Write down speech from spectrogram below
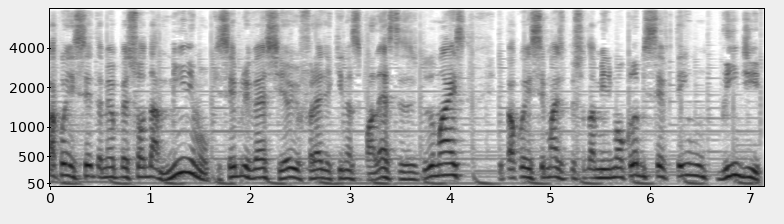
para conhecer também o pessoal da Minimal, que sempre veste eu e o Fred aqui nas palestras e tudo mais. E para conhecer mais o pessoal da Minimal Club, você tem um brinde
